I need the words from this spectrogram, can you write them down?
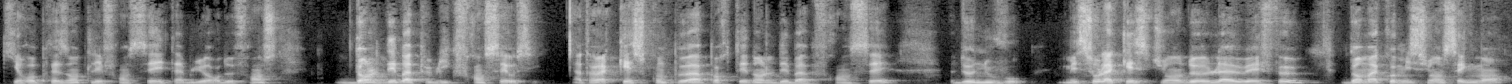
qui représentent les Français établis hors de France dans le débat public français aussi, à travers qu'est-ce qu'on peut apporter dans le débat français de nouveau. Mais sur la question de l'AEFE, dans ma commission enseignement,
